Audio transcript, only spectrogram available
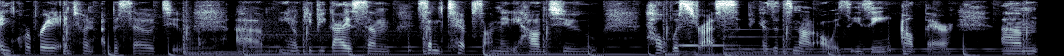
incorporate it into an episode to um, you know give you guys some some tips on maybe how to help with stress because it's not always easy out there um,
